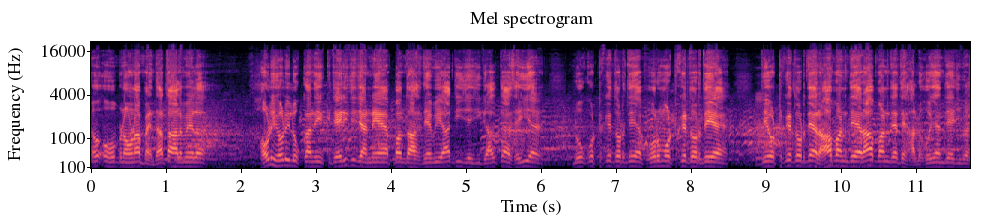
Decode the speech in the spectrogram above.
ਉਹ ਬਣਾਉਣਾ ਪੈਂਦਾ ਤਾਲਮੇਲ। ਹੌਲੀ ਹੌਲੀ ਲੋਕਾਂ ਦੀ ਕਚਹਿਰੀ 'ਚ ਜਾਂਦੇ ਆ, ਆਪਾਂ ਦੱਸਦੇ ਆ ਵੀ ਆਹ ਚੀਜ਼ ਹੈ ਜੀ, ਗਲਤ ਹੈ, ਸਹੀ ਹੈ। ਲੋਕ ਉੱਠ ਕੇ ਤੁਰਦੇ ਆ, ਫੋਰਮ ਉੱਠ ਕੇ ਤੁਰਦੇ ਆ, ਜੇ ਉੱਠ ਕੇ ਤੁਰਦੇ ਆ, ਰਾਹ ਬਣਦੇ ਆ, ਰਾਹ ਬਣਦੇ ਆ ਤੇ ਹੱਲ ਹੋ ਜਾਂਦੇ ਆ ਜੀ, ਬਸ।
